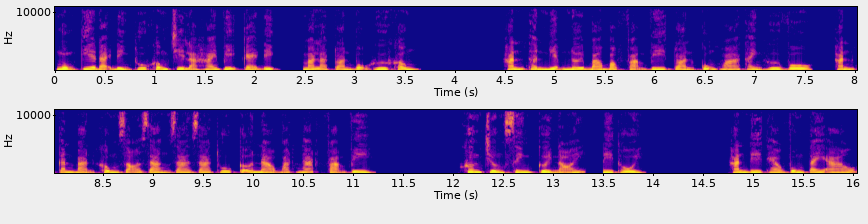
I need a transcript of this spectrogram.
Ngụm kia đại đỉnh thu không chỉ là hai vị kẻ địch, mà là toàn bộ hư không. Hắn thần niệm nơi bao bọc phạm vi toàn cũng hóa thành hư vô. Hắn căn bản không rõ ràng ra ra thu cỡ nào bắt ngát phạm vi. Khương Trường Sinh cười nói, đi thôi. Hắn đi theo vung tay áo,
